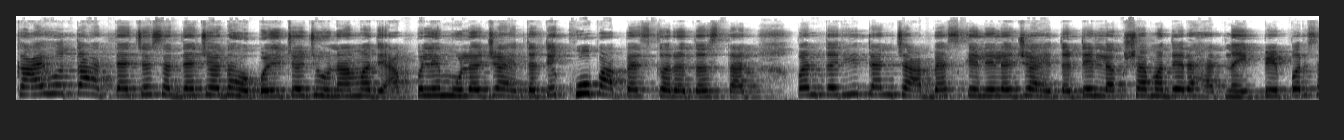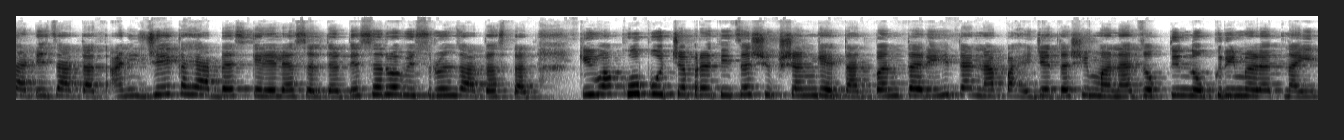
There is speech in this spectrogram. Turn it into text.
काय होतं आत्ताच्या सध्याच्या धावपळीच्या जीवनामध्ये आपले मुलं जे आहेत तर ते खूप अभ्यास करत असतात. पण तरीही त्यांच्या अभ्यास केलेलं जे आहे तर ते लक्षामध्ये राहत नाही. पेपरसाठी जातात आणि जे काही अभ्यास केलेले असेल तर ते सर्व विसरून जात असतात किंवा खूप उच्च प्रतीचं शिक्षण घेतात. पण तरीही त्यांना पाहिजे तशी मनाजोगती नोकरी मिळत नाही.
